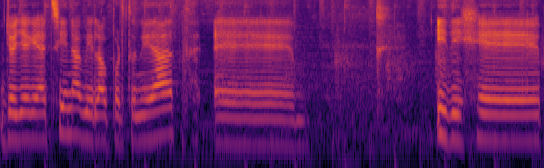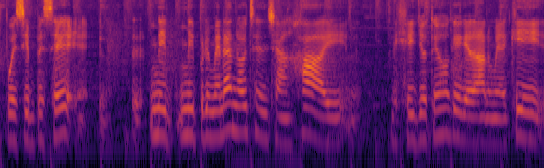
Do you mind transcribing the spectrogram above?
yo llegué a China, vi la oportunidad, eh, y dije, pues empecé, mi, primera noche en Shanghai, dije yo tengo que quedarme aquí,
